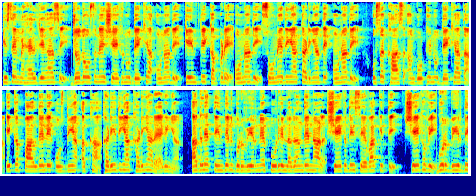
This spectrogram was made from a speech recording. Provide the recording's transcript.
ਕਿਸੇ ਮਹਿਲ ਜਿਹਾ ਸੀ। ਜਦੋਂ ਉਸਨੇ ਸ਼ੇਖ ਨੂੰ ਦੇਖਿਆ, ਉਹਨਾਂ ਦੇ ਕੀਮਤੀ ਕੱਪੜੇ, ਉਹਨਾਂ ਦੀ ਸੋਨੇ ਦੀਆਂ ਘੜੀਆਂ ਤੇ ਉਹਨਾਂ ਦੀ ਉਸ ਖਾਸ ਅੰਗੂਠੇ ਨੂੰ ਦੇਖਿਆ ਤਾਂ ਇੱਕ ਪਲ ਦੇ ਲਈ ਉਸ ਦੀਆਂ ਅੱਖਾਂ ਖੜੀ ਦੀਆਂ ਖੜੀਆਂ ਰਹਿ ਗਈਆਂ। ਅਗਲੇ 3 ਦਿਨ ਗੁਰਵੀਰ ਨੇ ਪੂਰੀ ਲਗਨ ਦੇ ਨਾਲ ਸ਼ੇਖ ਦੀ ਸੇਵਾ ਕੀਤੀ। ਸ਼ੇਖ ਵੀ ਗੁਰਵੀਰ ਦੀ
